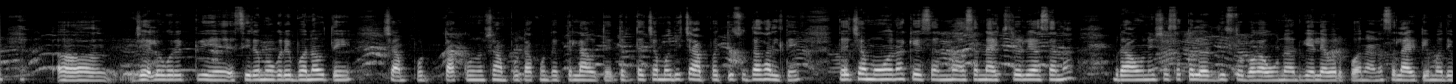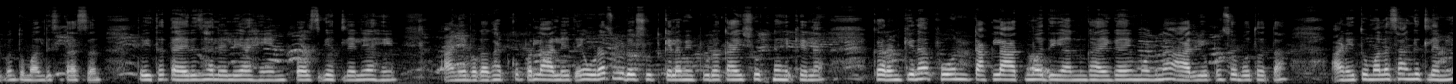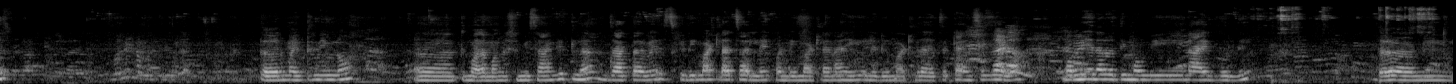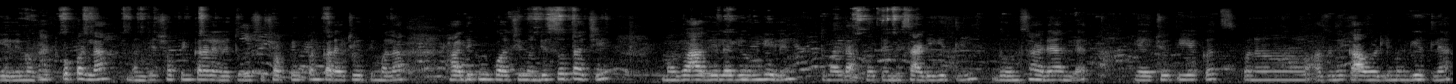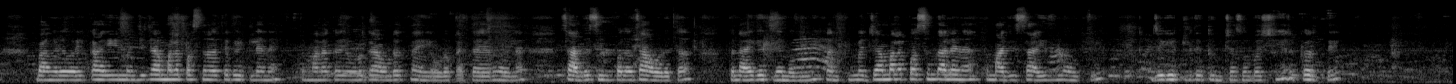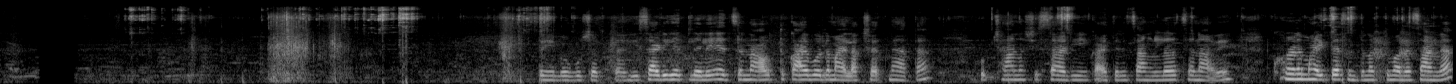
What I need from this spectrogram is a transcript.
जेल वगैरे क्रि सिरम वगैरे बनवते. शॅम्पू टाकून शॅम्पू टाकून त्यात ते लावते. तर त्याच्यामध्ये चहापत्तीसुद्धा घालते. त्याच्यामुळं ना केसांना असं नॅचरली असा ना ब्राउनिश असा कलर दिसतो. बघा उन्हात गेल्यावर पण आणि असं लाईटीमध्ये पण तुम्हाला दिसत असेल तर इथं तयारी झालेली आहे. पर्स घेतलेली आहे. आणि बघा घाटकोपरला आले तर एवढाच व्हिडिओ शूट केला. मी पुढं काही शूट नाही केला. कारण की ना फोन टाकला आतमध्ये आणि घाई घाई मग ना आर्यो पण सोबत होता. आणि तुम्हाला सांगितलं मी तर मैत्रिणींनो तुम्हाला मग मी सांगितलं जाता वेळेस की डीमार्टला चालले पण डीमार्टला नाही गेले. डीमार्टला जायचं कॅन्सल झालं. मम्मी येणार होती मम्मी नाही बोलली. तर मी गेले मग घाटकोपरला म्हणजे शॉपिंग करायला गेले. थोडीशी शॉपिंग पण करायची होती मला. हळदी कुंकवाची म्हणजे स्वतःची. मग आर्यला घेऊन गेले. तुम्हाला दाखवते मी साडी घेतली. दोन साड्या आणल्यात. घ्यायची होती एकच पण अजून एक आवडली म्हणून घेतल्या. बांगड्यावर काही म्हणजे ज्या मला पसंत त्या भेटल्या नाही. तर मला काही एवढं काही आवडत नाही एवढं काय तयार व्हायला. साधं सिंपलच आवडतं. तर नाही घेतले मग मी. कारण की मग ज्या मला पसंत आल्या ना तर माझी साईज नव्हती. जे घेतले ते तुमच्यासोबत शेअर करते. तर हे बघू शकता ही साडी घेतलेली आहे. याचं नाव तर काय बोललं माझ्या लक्षात नाही आता. खूप छान अशी साडी आहे काहीतरी चांगलंच नाव आहे. कोणाला माहिती असेल तर नक्की मला सांगा.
